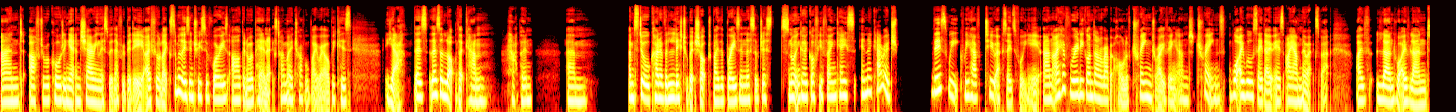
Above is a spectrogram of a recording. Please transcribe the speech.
and after recording it and sharing this with everybody, I feel like some of those intrusive worries are going to appear next time I travel by rail because yeah, there's there's a lot that can happen. Um I'm still kind of a little bit shocked by the brazenness of just snorting coke off your phone case in a carriage. This week we have two episodes for you, and I have really gone down a rabbit hole of train driving and trains. What I will say though is I am no expert. I've learned what I've learned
